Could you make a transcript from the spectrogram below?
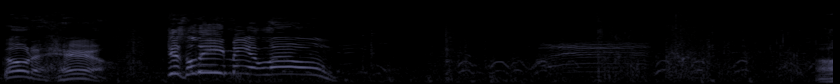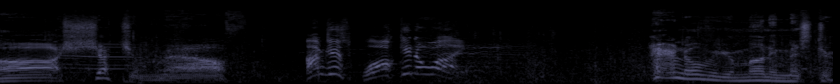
Go to hell. Just leave me alone! Ah, shut your mouth. I'm just walking away. Hand over your money, mister.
